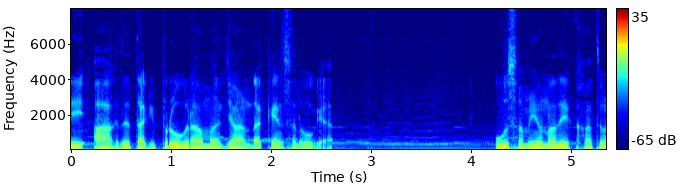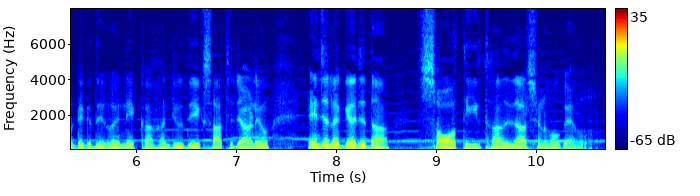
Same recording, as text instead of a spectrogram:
ਤੇ ਆਖ ਦਿੱਤਾ ਕਿ ਪ੍ਰੋਗਰਾਮ ਜਾਣ ਦਾ ਕੈਨਸਲ ਹੋ ਗਿਆ। ਉਸ ਸਮੇਂ ਉਹਨਾਂ ਦੇ ਅੱਖਾਂ ਤੋਂ ਡਿੱਗਦੇ ਹੋਏ ਨੇਕਾਂ ਹੰਝੂ ਦੇਖ ਸੱਚ ਜਾਣਿਓ ਇੰਜ ਲੱਗਿਆ ਜਿੱਦਾਂ 100 ਤੀਰਥਾਂ ਦੇ ਦਰਸ਼ਨ ਹੋ ਗਏ ਹੋਣ।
